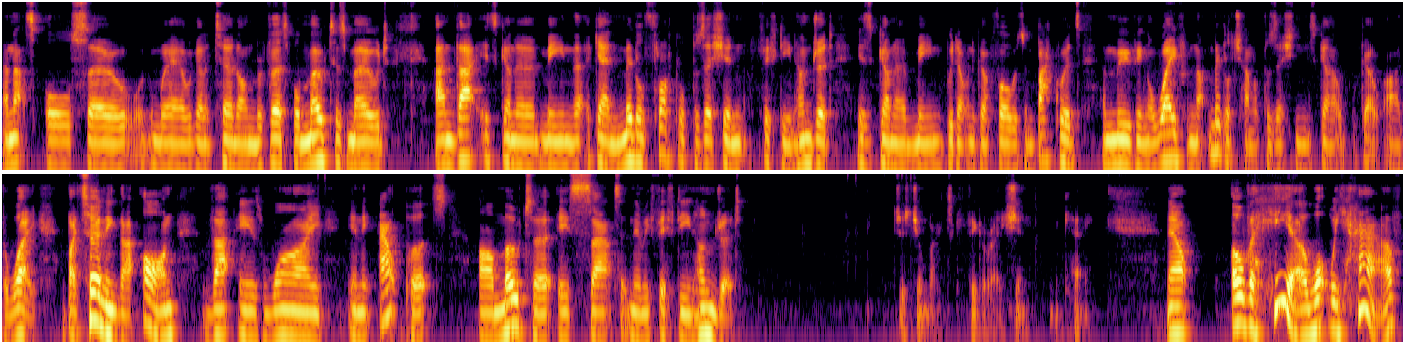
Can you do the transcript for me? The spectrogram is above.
And that's also where we're going to turn on reversible motors mode. And that is going to mean that, again, middle throttle position 1500 is going to mean we don't want to go forwards and backwards. And moving away from that middle channel position is going to go either way. By turning that on, that is why in the outputs, our motor is sat at nearly 1500. Just jump back to configuration. Okay. Now, over here, what we have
